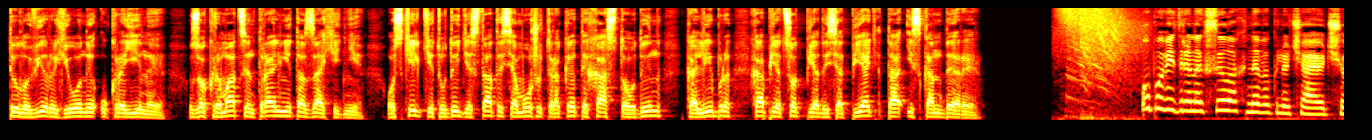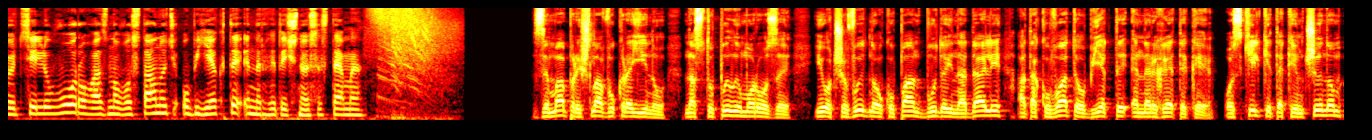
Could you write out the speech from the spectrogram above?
тилові регіони України, зокрема центральні та західні, оскільки туди дістатися можуть ракети Х-101, Калібр, Х-555 та Іскандери. У повітряних силах не виключають, що ціллю ворога знову стануть об'єкти енергетичної системи. Зима прийшла в Україну, наступили морози, і очевидно, окупант буде й надалі атакувати об'єкти енергетики, оскільки таким чином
